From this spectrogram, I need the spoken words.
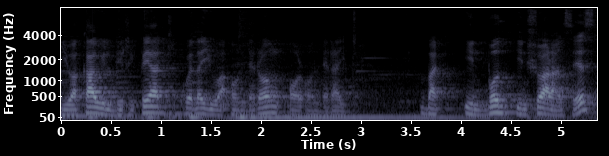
your car will be repaired whether you are on the wrong or on the right. But in both insurances,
